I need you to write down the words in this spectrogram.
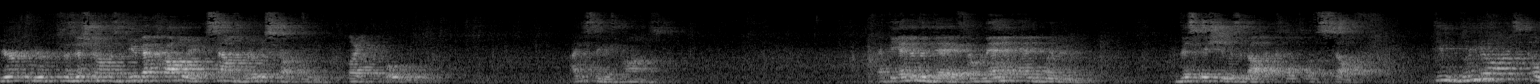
your, your position on this view, that probably sounds really stark to you. Like, whoa. I just think it's honest. At the end of the day, for men and women, this issue is about the cult of self. Do you realize how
